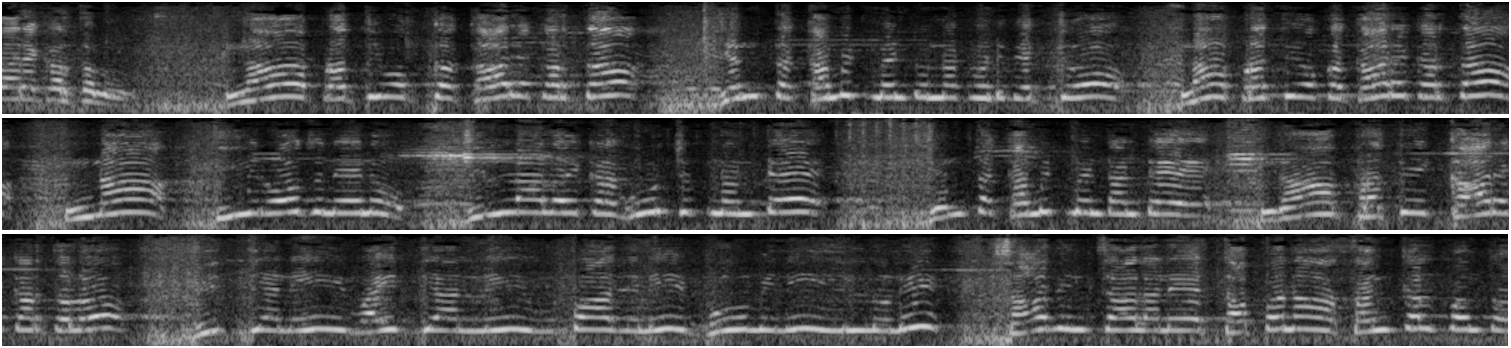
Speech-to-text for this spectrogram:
కార్యకర్తలు నా ప్రతి ఒక్క కార్యకర్త ఎంత కమిట్మెంట్ ఉన్నటువంటి వ్యక్తియో నా ప్రతి ఒక్క కార్యకర్త నా ఈ రోజు నేను జిల్లాలో ఇక్కడ కూర్చుంటున్నంటే ఎంత కమిట్మెంట్ అంటే నా ప్రతి కార్యకర్తలో విద్యని వైద్యాన్ని ఉపాధిని భూమిని ఇల్లుని సాధించాలనే తపన సంకల్పంతో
